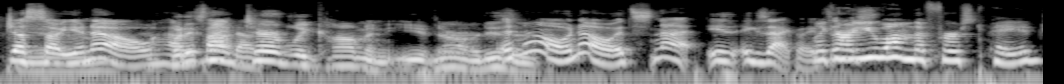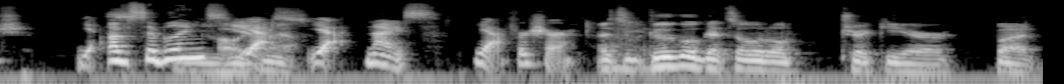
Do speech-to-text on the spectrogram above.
just so you know, how But it's not us. terribly common either. No, it Uh, isn't. No, no, it's not I- exactly. Like, It's are the- you on the first page Yes. of siblings? Oh, yeah, yes. yeah, Nice. yeah, for sure. As Google gets a little trickier, but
